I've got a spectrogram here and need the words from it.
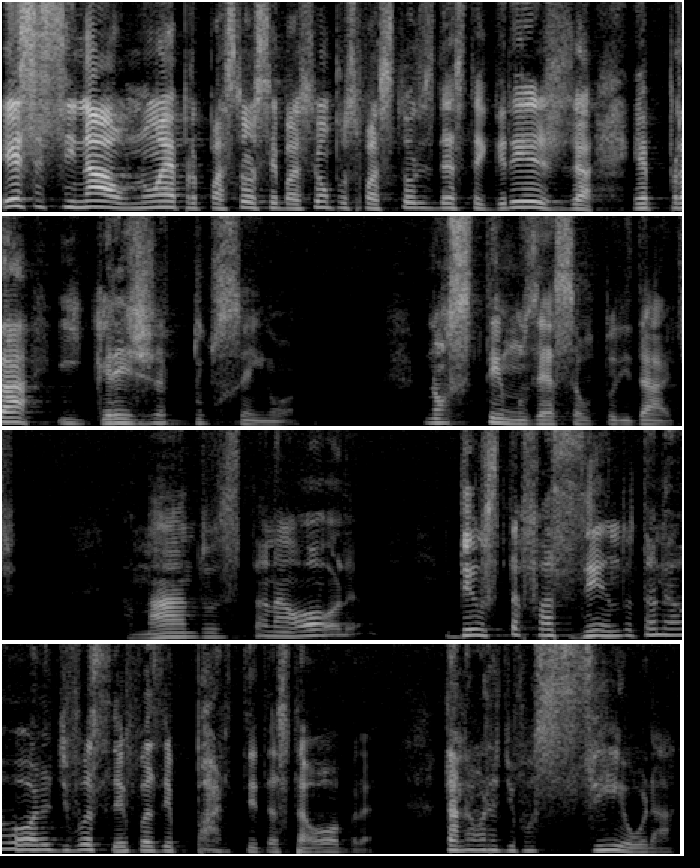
Esse sinal não é para o pastor Sebastião, para os pastores desta igreja, é para a igreja do Senhor. Nós temos essa autoridade. Amados, está na hora. Deus está fazendo, está na hora de você fazer parte desta obra. Está na hora de você orar,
